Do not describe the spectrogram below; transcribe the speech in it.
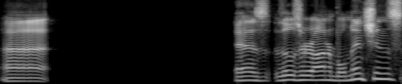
Uh, as those are honorable mentions,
